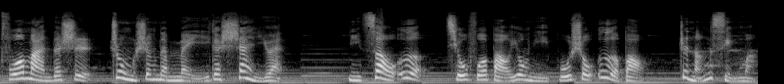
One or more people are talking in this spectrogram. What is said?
佛满的是众生的每一个善愿，你造恶求佛保佑你不受恶报，这能行吗？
